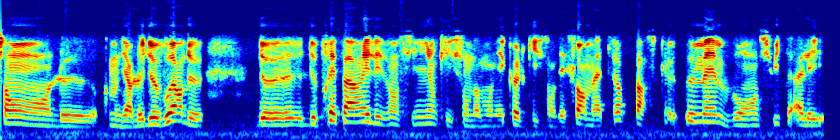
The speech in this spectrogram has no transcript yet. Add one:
sens le, comment dire, le devoir de, de, de, préparer les enseignants qui sont dans mon école, qui sont des formateurs, parce que eux-mêmes vont ensuite aller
